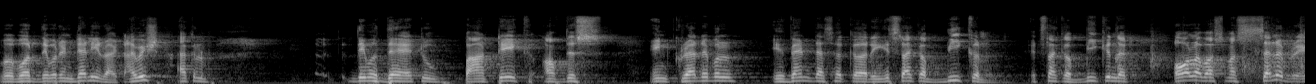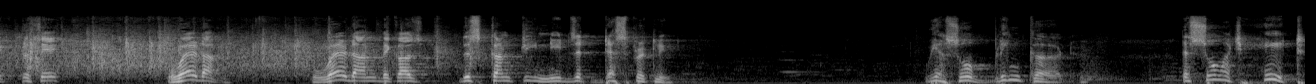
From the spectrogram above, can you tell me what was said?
were, they were in Delhi right. I wish I could they were there to partake of this incredible event that's occurring. It's like a beacon. It's like a beacon that all of us must celebrate to say, well done. Well done because this country needs it desperately. We are so blinkered. There's so much hate.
